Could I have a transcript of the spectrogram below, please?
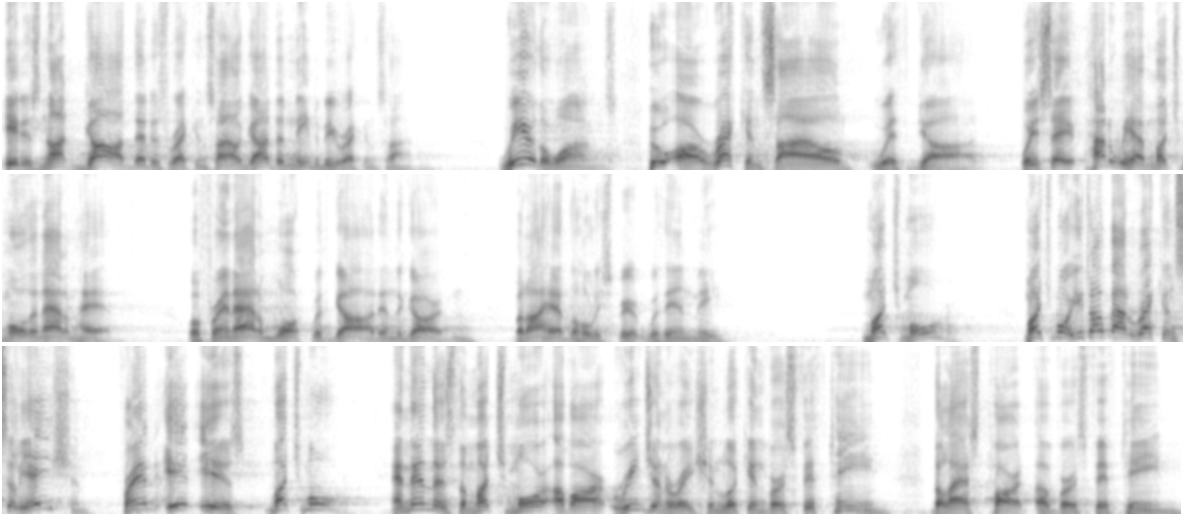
It is not God that is reconciled. God doesn't need to be reconciled. We're the ones who are reconciled with God. You say, how do we have much more than Adam had? Well, friend, Adam walked with God in the garden but I have the Holy Spirit within me. Much more. Much more. You talk about reconciliation. Friend, it is much more. And then there's the much more of our regeneration. Look in verse 15, the last part of verse 15.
